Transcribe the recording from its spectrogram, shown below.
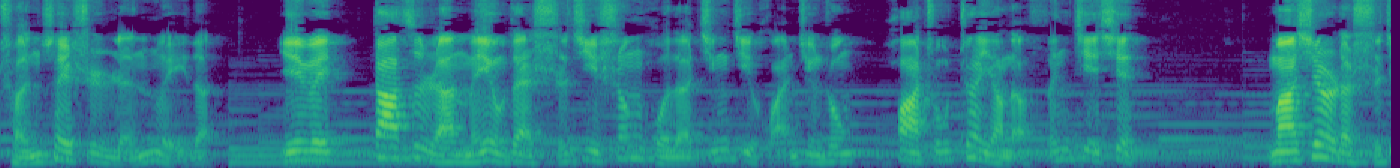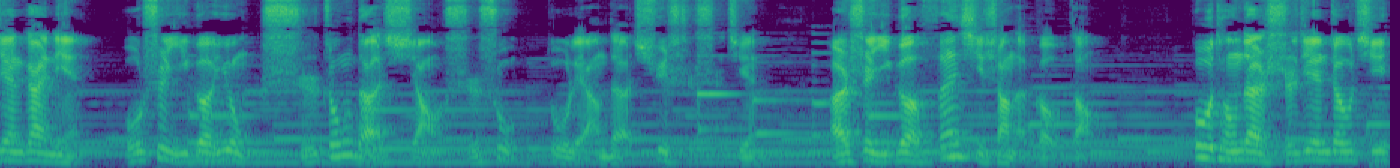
纯粹是人为的，因为大自然没有在实际生活的经济环境中画出这样的分界线。马歇尔的时间概念不是一个用时钟的小时数度量的叙事时间，而是一个分析上的构造。不同的时间周期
